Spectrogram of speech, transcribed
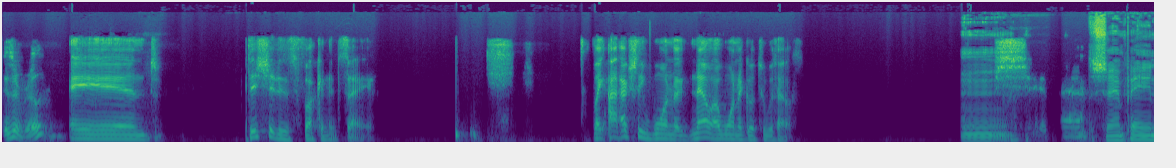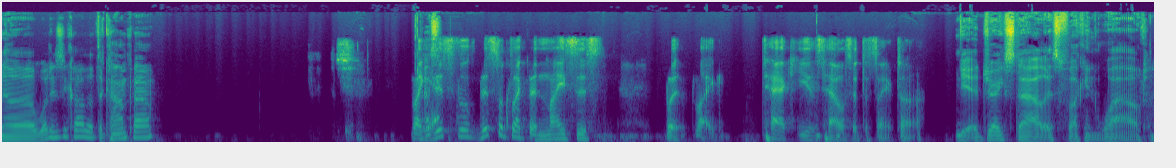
Is it really? And this shit is fucking insane. Like I actually want to now I want to go to his house. Mm. Shit, man. The champagne, uh, what does he call it? The compound? Like this this looks like the nicest but like tackiest house at the same time. Yeah, Drake's style is fucking wild.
